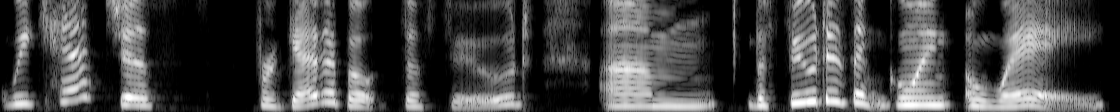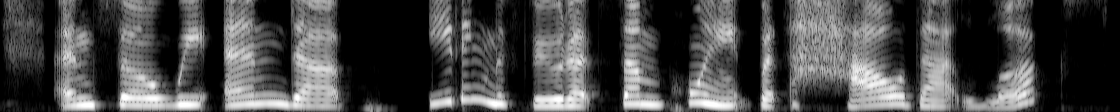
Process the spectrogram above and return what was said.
we can't just forget about the food. Um, the food isn't going away. And so we end up eating the food at some point, but how that looks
